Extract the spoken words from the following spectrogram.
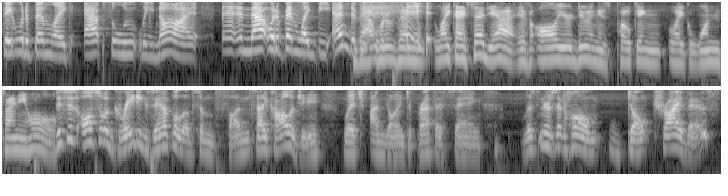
They would have been like, "Absolutely not." And that would have been like the end of That it. That would have been like I said, yeah, if all you're doing is poking like one tiny hole. This is also a great example of some fun psychology, which I'm going to preface saying, listeners at home, don't try this.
